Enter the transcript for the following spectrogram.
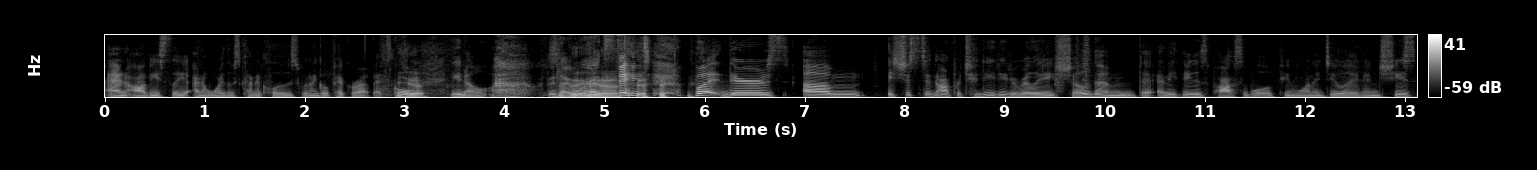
And obviously, I don't wear those kind of clothes when I go pick her up at school. Yeah. You know, that I wear on stage. But there's, um, it's just an opportunity to really show them that anything is possible if you want to do it. And she's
